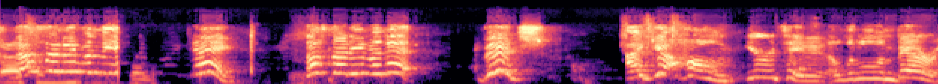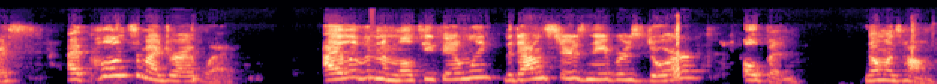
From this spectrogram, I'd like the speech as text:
That's not even the end of my day. That's not even it. Bitch, I get home irritated, a little embarrassed. I pull into my driveway. I live in a multifamily. The downstairs neighbor's door open. No one's home.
